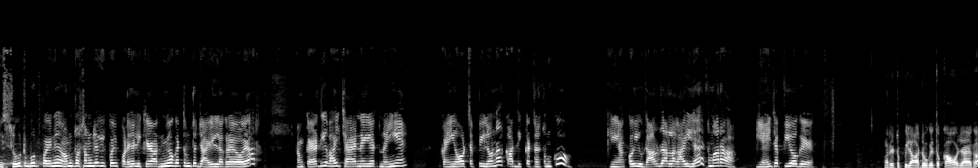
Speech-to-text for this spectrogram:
ये सूट बूट पहने हम तो समझे कि कोई पढ़े लिखे आदमी हो गए तुम तो जाहिल लग रहे हो यार। हम कह दिए भाई चाय नहीं है तो नहीं है। कहीं और से पी लो ना क्या दिक्कत है तुमको? कि यहाँ कोई उधार उधार लगाई है तुम्हारा? यहीं से पियोगे। अरे तो पिला दोगे तो क्या हो जाएगा?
